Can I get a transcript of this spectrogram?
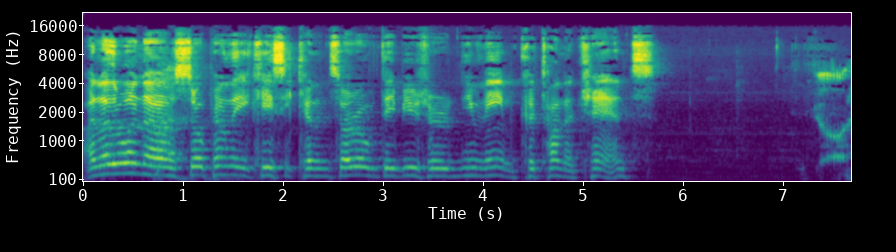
Another one, uh, so apparently Kacy Catanzaro debuted her new name, Katana Chance. God.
